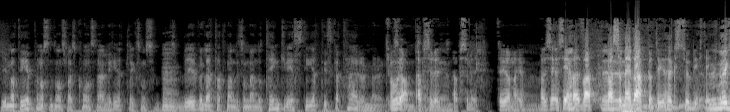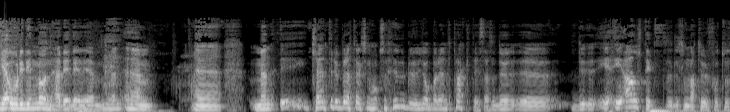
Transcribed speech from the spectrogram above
i och med att det är på något, någon slags konstnärlighet liksom, så, mm. så, blir det väl lätt att man liksom ändå tänker i estetiska termer. Liksom, oh ja, absolut, det, absolut. Det gör man ju. Och sen, sen men, vad, vad, som är vackert är ju högst subjektivt. Nu lägger jag ord i din mun här. Det, det, det men, ähm, äh, men eh, kan inte du berätta liksom också hur du jobbar rent praktiskt? Alltså du, eh, du, är, är allt ditt liksom, naturfoto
